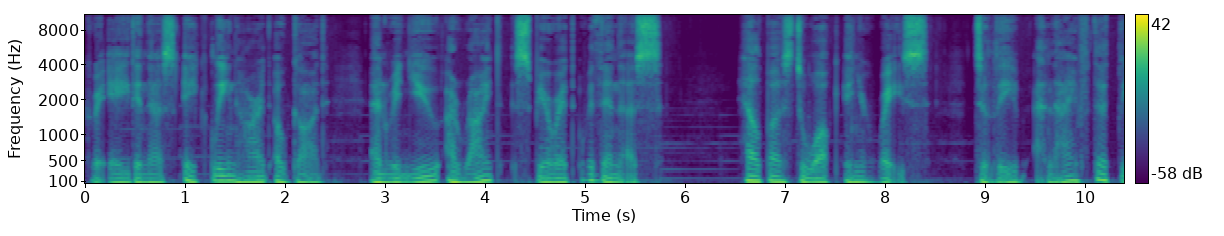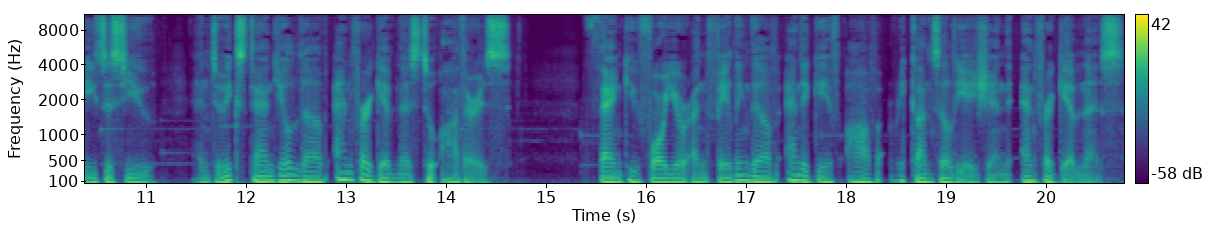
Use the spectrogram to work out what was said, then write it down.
Create in us a clean heart, O God, and renew a right spirit within us. Help us to walk in your ways, to live a life that pleases you, and to extend your love and forgiveness to others. Thank you for your unfailing love and the gift of reconciliation and forgiveness.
